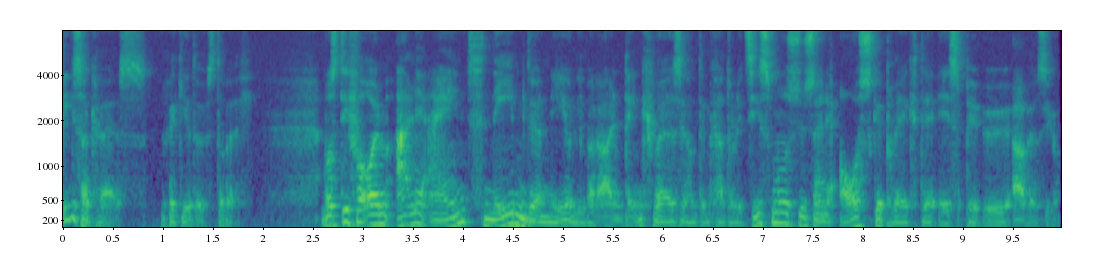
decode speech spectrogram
dieser Kreis regiert Österreich. Was die vor allem alle eint, neben der neoliberalen Denkweise und dem Katholizismus, ist eine ausgeprägte SPÖ-Aversion.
